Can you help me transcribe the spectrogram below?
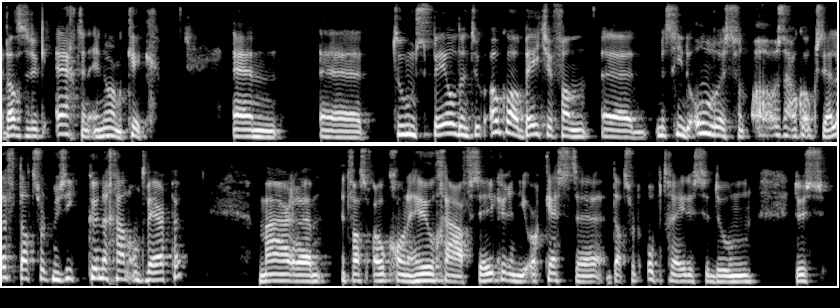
Dat is natuurlijk echt een enorme kick. En toen speelde natuurlijk ook wel een beetje van misschien de onrust van, oh, zou ik ook zelf dat soort muziek kunnen gaan ontwerpen? Maar ehm, het was ook gewoon heel gaaf, zeker in die orkesten, dat soort optredens te doen. Dus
